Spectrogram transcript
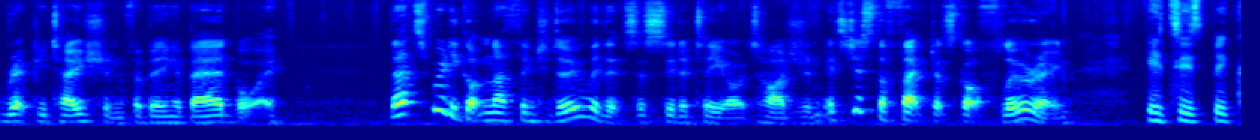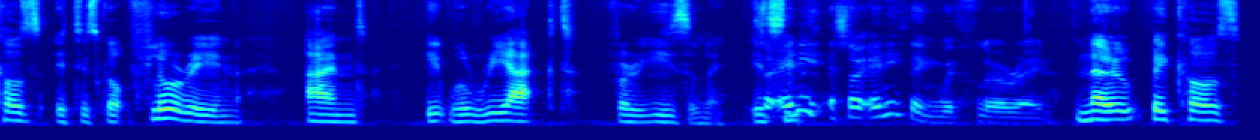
reputation for being a bad boy, that's really got nothing to do with its acidity or its hydrogen. It's just the fact it's got fluorine. It is because it has got fluorine and it will react very easily. so, any, so anything with fluorine? No, because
